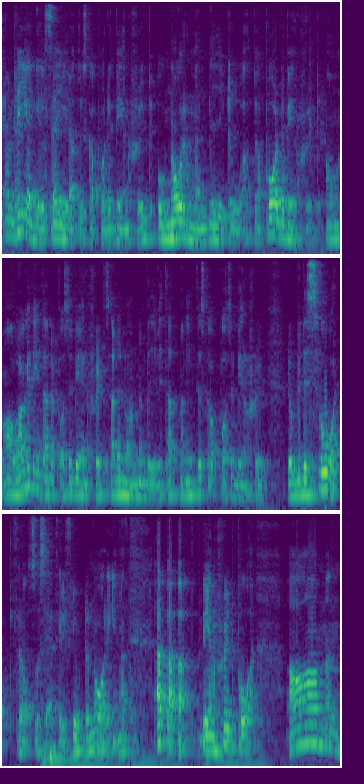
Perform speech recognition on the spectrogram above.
en regel säger att du ska ha på dig benskydd och normen blir då att du har på dig benskydd. Om A-laget inte hade på sig benskydd så hade normen blivit att man inte ska ha på sig benskydd. Då blir det svårt för oss att säga till 14-åringen att upp, upp, upp, benskydd på. Ja, men...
